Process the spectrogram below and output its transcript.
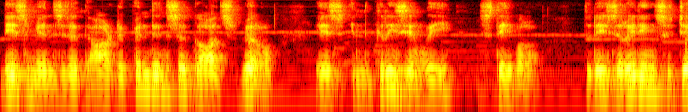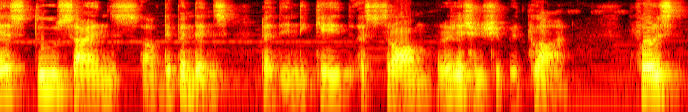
This means that our dependence on God's will is increasingly stable. Today's reading suggests two signs of dependence that indicate a strong relationship with God. First,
